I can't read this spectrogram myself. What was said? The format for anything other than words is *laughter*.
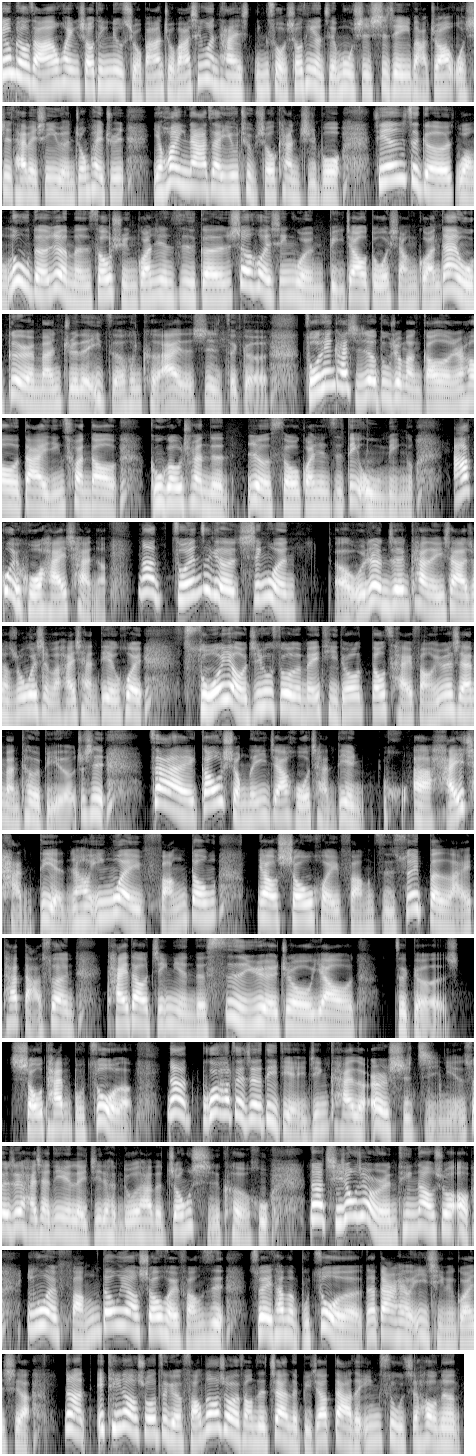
听众朋友，早安，欢迎收听 News 九八九八新闻台。您所收听的节目是《世界一把抓》，我是台北市议员钟佩君，也欢迎大家在 YouTube 收看直播。今天这个网络的热门搜寻关键字跟社会新闻比较多相关，但我个人蛮觉得一则很可爱的是，这个昨天开始热度就蛮高了，然后大家已经窜到 Google Trend 的热搜关键字第五名哦，阿贵活海产啊。那昨天这个新闻。呃，我认真看了一下，想说为什么海产店会所有几乎所有的媒体都都采访，因为实在蛮特别的，就是在高雄的一家火产店，啊海产店，然后因为房东要收回房子，所以本来他打算开到今年的四月就要这个。收摊不做了。那不过他在这个地点已经开了二十几年，所以这个海产店也累积了很多他的忠实客户。那其中就有人听到说，哦，因为房东要收回房子，所以他们不做了。那当然还有疫情的关系啦。那一听到说这个房东要收回房子占了比较大的因素之后呢，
